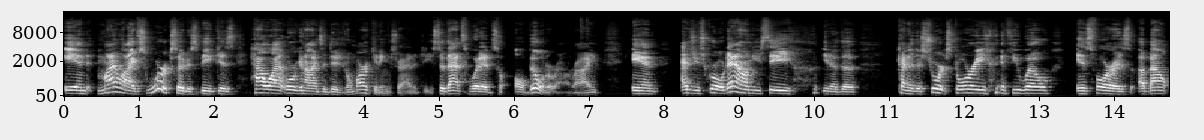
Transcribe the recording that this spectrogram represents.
And my life's work, so to speak, is how I organize a digital marketing strategy. So that's what it's all built around, right? And as you scroll down, you see, you know, the kind of the short story, if you will, as far as about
